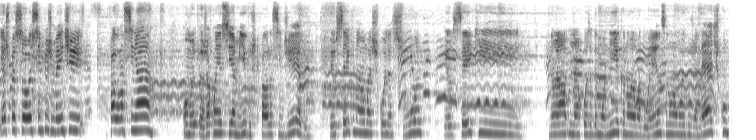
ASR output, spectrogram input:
e as pessoas simplesmente falam assim: ah, como eu já conheci amigos que falaram assim: Diego, eu sei que não é uma escolha sua, eu sei que não é uma, não é uma coisa demoníaca, não é uma doença, não é um erro genético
